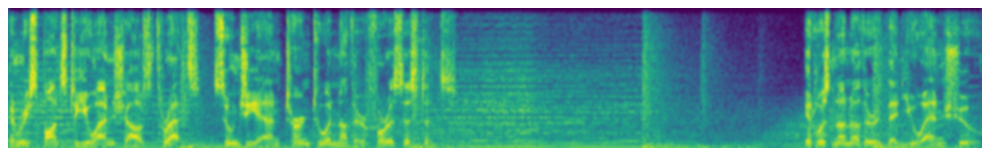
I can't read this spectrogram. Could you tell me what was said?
In response to Yuan Shao's threats, Sun Jian turned to another for assistance. It was none other than Yuan Shu,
